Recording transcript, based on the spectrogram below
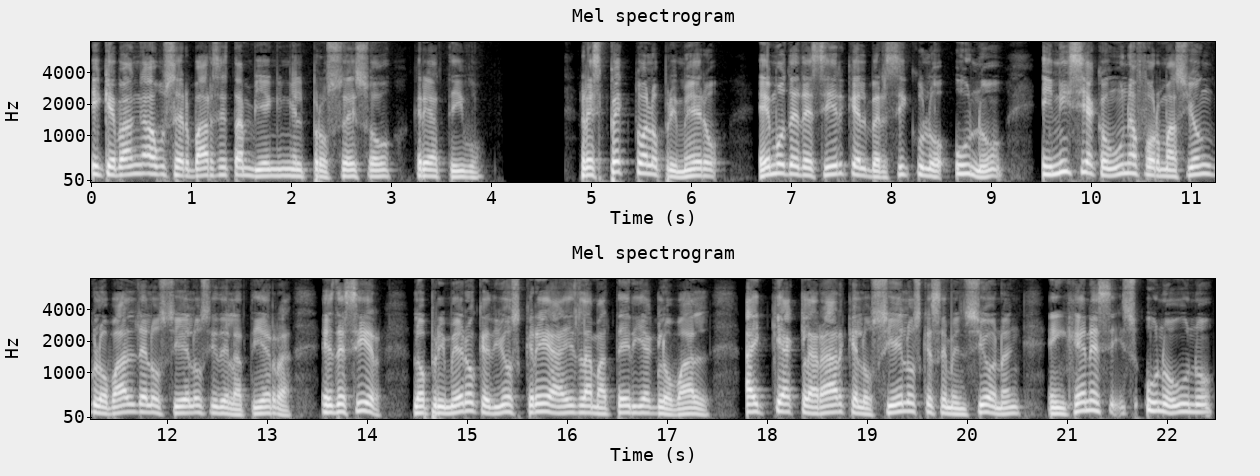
y que van a observarse también en el proceso creativo. Respecto a lo primero, hemos de decir que el versículo 1 inicia con una formación global de los cielos y de la tierra, es decir, lo primero que Dios crea es la materia global. Hay que aclarar que los cielos que se mencionan en Génesis 1.1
